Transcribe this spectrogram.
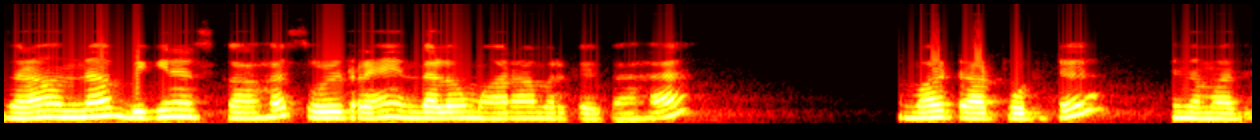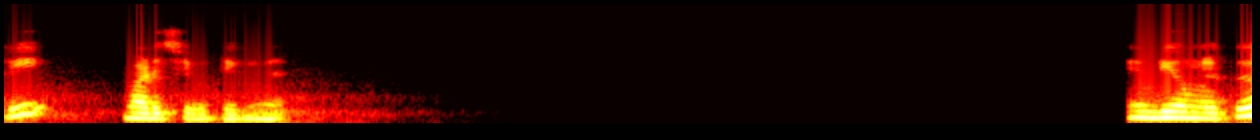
இதெல்லாம் வந்து பிகினர்ஸ்க்காக சொல்கிறேன் எந்த அளவு மாறாமல் இருக்கிறதுக்காக. இந்த மாதிரி டாட் போட்டுட்டு இந்த மாதிரி மடித்து விட்டுக்குங்க இப்படி உங்களுக்கு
